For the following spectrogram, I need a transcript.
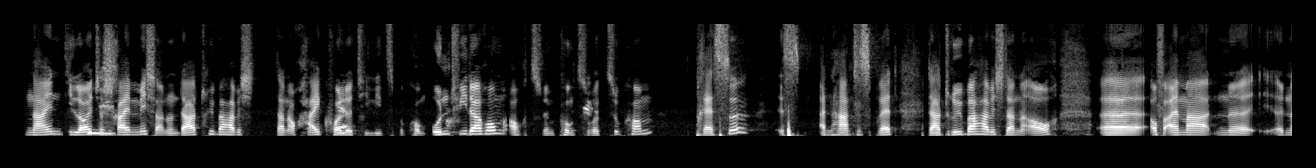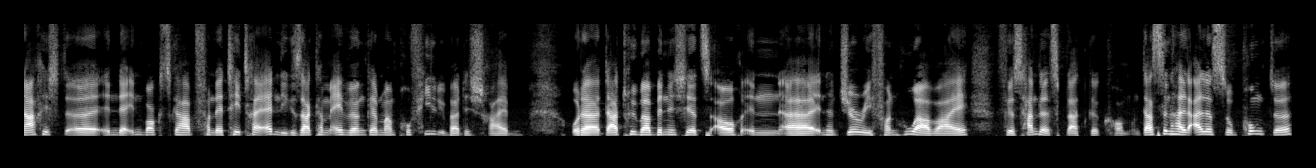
Nein, die Leute mhm. schreiben mich an und darüber habe ich dann auch High-Quality-Leads bekommen. Und wiederum, auch zu dem Punkt zurückzukommen, Presse ist ein hartes Brett. Darüber habe ich dann auch äh, auf einmal eine Nachricht äh, in der Inbox gehabt von der T3N, die gesagt haben, ey, wir würden gerne mal ein Profil über dich schreiben. Oder darüber bin ich jetzt auch in, äh, in eine Jury von Huawei fürs Handelsblatt gekommen. Und das sind halt alles so Punkte,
